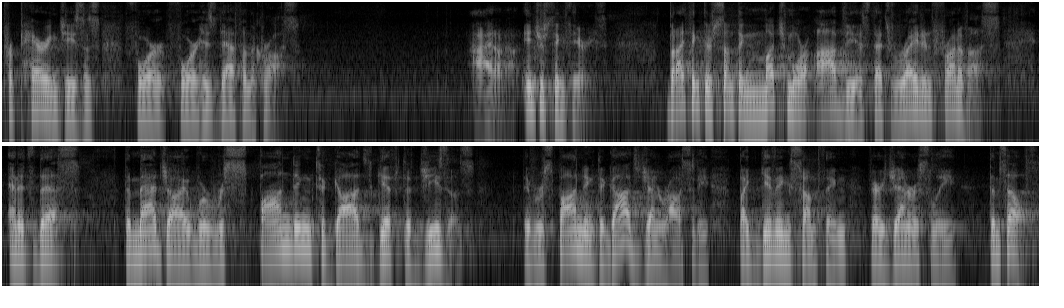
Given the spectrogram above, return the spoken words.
preparing Jesus for, for his death on the cross. I don't know. Interesting theories. But I think there's something much more obvious that's right in front of us, and it's this. The Magi were responding to God's gift of Jesus they're responding to God's generosity by giving something very generously themselves.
